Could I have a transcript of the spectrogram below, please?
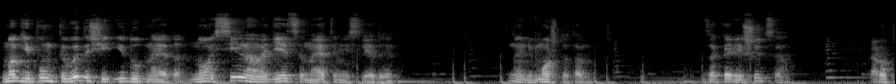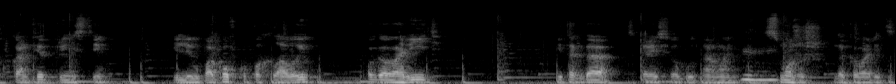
Многие пункты выдачи идут на это, но сильно надеяться на это не следует. Ну или можно там закорешиться, коробку конфет принести или упаковку пахлавы поговорить. И тогда, скорее всего, будет нормально. Угу. Сможешь договориться.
